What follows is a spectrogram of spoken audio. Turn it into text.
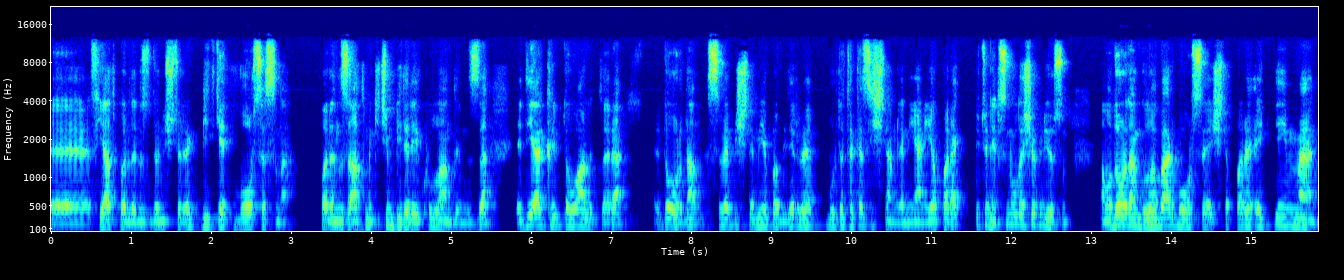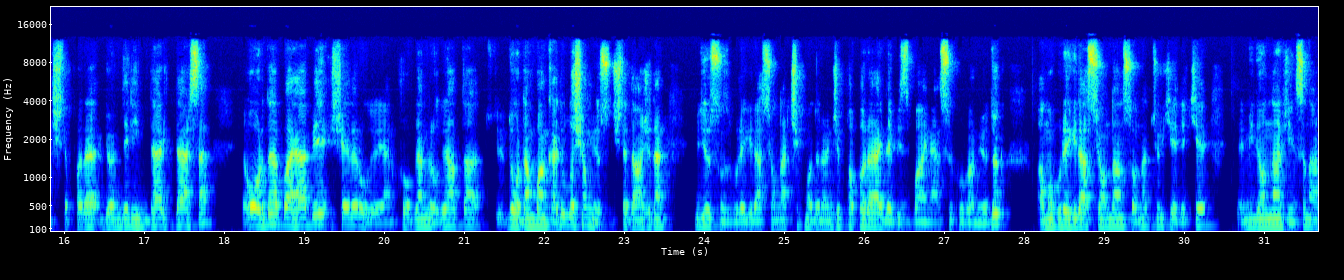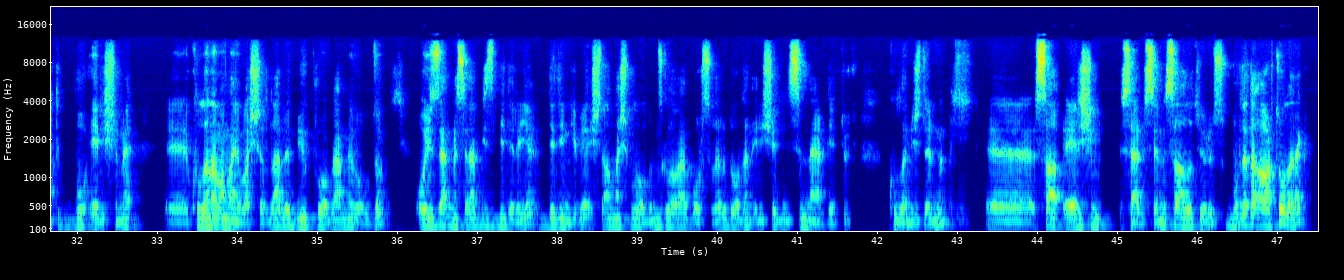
e, fiyat paralarınızı dönüştürerek Bitget borsasına paranızı atmak için 1 lirayı kullandığınızda e, diğer kripto varlıklara e, doğrudan swap işlemi yapabilir ve burada takas işlemlerini yani yaparak bütün hepsine ulaşabiliyorsun. Ama doğrudan global borsaya işte para ekleyeyim ben, işte para göndereyim der, dersen e, orada bayağı bir şeyler oluyor yani problemler oluyor. Hatta doğrudan bankayla ulaşamıyorsun. İşte daha önceden biliyorsunuz bu regülasyonlar çıkmadan önce Papara ile biz Binance'ı kullanıyorduk. Ama bu regülasyondan sonra Türkiye'deki e, milyonlarca insan artık bu erişimi e, kullanamamaya başladılar ve büyük problemler oldu. O yüzden mesela biz 1 lirayı dediğim gibi işte anlaşmalı olduğumuz global borsalara doğrudan erişebilsinler diye Türk kullanıcılarının e, sağ, erişim servislerini sağlatıyoruz. Burada da artı olarak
